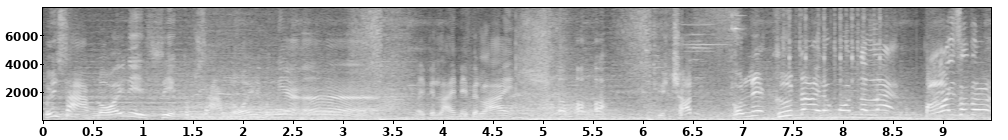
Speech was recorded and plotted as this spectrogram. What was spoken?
เฮ้ยสามร้อยดิเสียกับสามร้อยเลยมึงเนี่ยอ่าไม่เป็นไรไม่เป็นไรเดี๋ยวฉันก็เรียกคืนได้ทั้งหมดนั่นแหละตายซะเถอะ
